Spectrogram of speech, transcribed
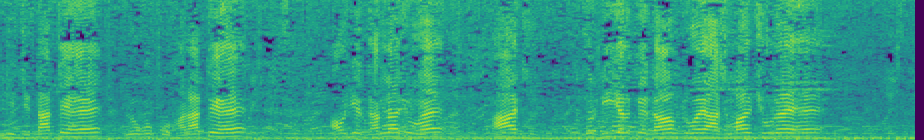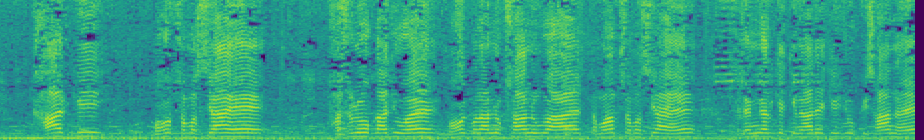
ये जिताते हैं लोगों को हराते हैं। और ये धरना जो है आज जो डीजल के दाम जो है आसमान छू रहे हैं। खाद की बहुत समस्याएँ हैं। फ़सलों का जो है, बहुत बड़ा नुकसान हुआ है, तमाम समस्या है। जंगल के किनारे के जो किसान है,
